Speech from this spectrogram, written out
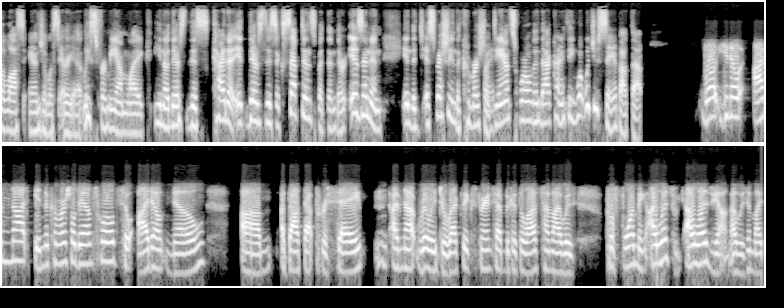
the Los Angeles area. At least for me, I'm like, you know, there's this kind of there's this acceptance, but then there isn't, and in the especially in the commercial Right. dance world and that kind of thing. What would you say about that? Well, you know, I'm not in the commercial dance world, so I don't know um, about that per se. I've not really directly experienced that because the last time I was performing, I was I was young. I was in my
